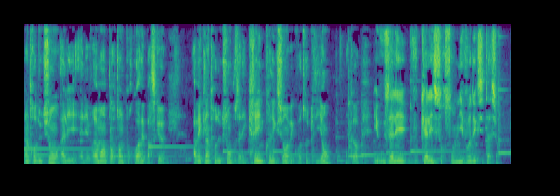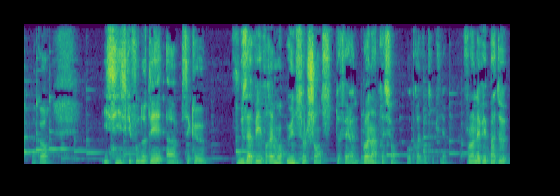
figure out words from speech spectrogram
L'introduction, elle est, elle est vraiment importante. Pourquoi? Parce que avec l'introduction, vous allez créer une connexion avec votre client, d'accord Et vous allez vous caler sur son niveau d'excitation, d'accord Ici, ce qu'il faut noter, euh, c'est que vous avez vraiment une seule chance de faire une bonne impression auprès de votre client. Vous n'en avez pas deux.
